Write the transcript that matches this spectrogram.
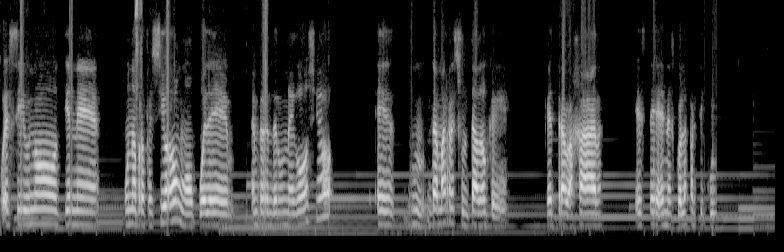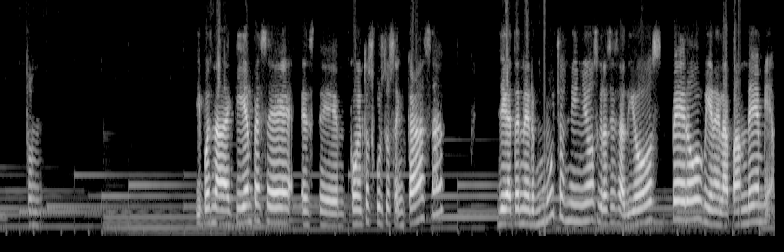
pues si uno tiene una profesión o puede emprender un negocio, eh, mm, da más resultado que, que trabajar este, en escuelas particulares. Y pues nada, aquí empecé este, con estos cursos en casa. Llegué a tener muchos niños, gracias a Dios, pero viene la pandemia.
